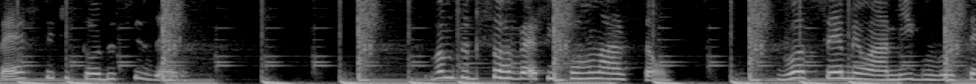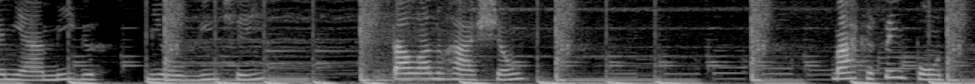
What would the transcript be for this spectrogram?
festa que todos fizeram. Vamos absorver essa informação. Você, meu amigo, você, minha amiga, minha ouvinte aí, tá lá no rachão, marca 100 pontos.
